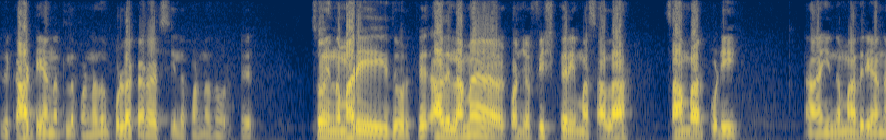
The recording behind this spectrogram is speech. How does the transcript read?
இது காட்டு யானத்தில் பண்ணதும் குள்ளக்கார அரிசியில் பண்ணதும் இருக்குது ஸோ இந்த மாதிரி இது இருக்குது அது இல்லாமல் கொஞ்சம் ஃபிஷ் கறி மசாலா சாம்பார் பொடி இந்த மாதிரியான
